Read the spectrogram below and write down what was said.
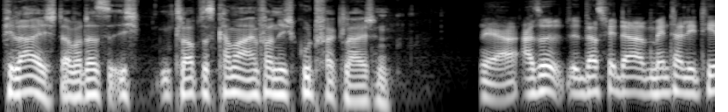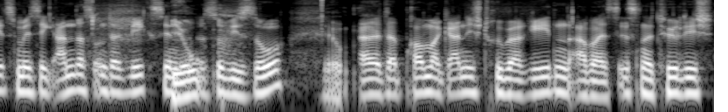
vielleicht, aber das, ich glaube, das kann man einfach nicht gut vergleichen. Ja, also dass wir da mentalitätsmäßig anders unterwegs sind, jo. sowieso. Jo. Äh, da brauchen wir gar nicht drüber reden, aber es ist natürlich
